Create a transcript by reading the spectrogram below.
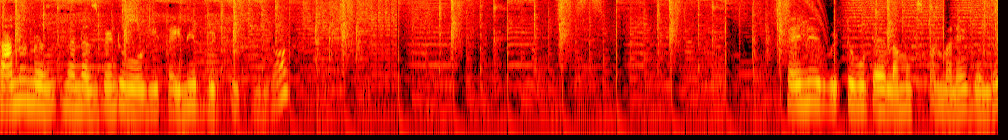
ನಾನು ನನ್ನ ಹಸ್ಬೆಂಡು ಹೋಗಿ ಕೈ ನೀರು ಬಿಟ್ಬಿಟ್ಟಿದ್ರು. ಕೈ ನೀರು ಬಿಟ್ಟು ಊಟ ಎಲ್ಲ ಮುಗಿಸ್ಕೊಂಡು ಮನೆಗೆ ಬಂದು,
